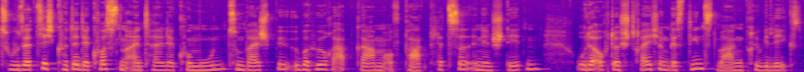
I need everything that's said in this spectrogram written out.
Zusätzlich könnte der Kosteneinteil der Kommunen zum Beispiel über höhere Abgaben auf Parkplätze in den Städten oder auch durch Streichung des Dienstwagenprivilegs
